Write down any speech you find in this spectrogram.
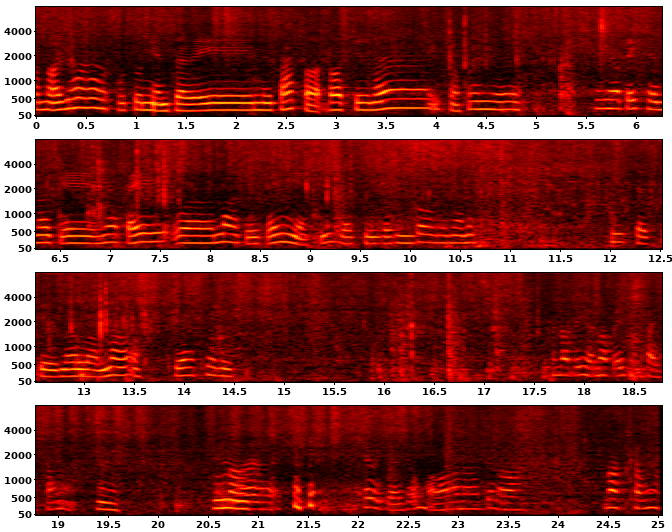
hắn nói cho phụ tu niệm giờ người ta tỏ đo chữ nó chẳng phải thế nhau tới khi nó kì nhau tới nó kì tới nhẹ chỉ và chỉ và không có lên nó chỉ cho chữ nó là nó. Thế thế đi nó bây giờ nó bây giờ phải sống ừ. Nó thế bây giờ giống mỏ nó cái nó nó sống à?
